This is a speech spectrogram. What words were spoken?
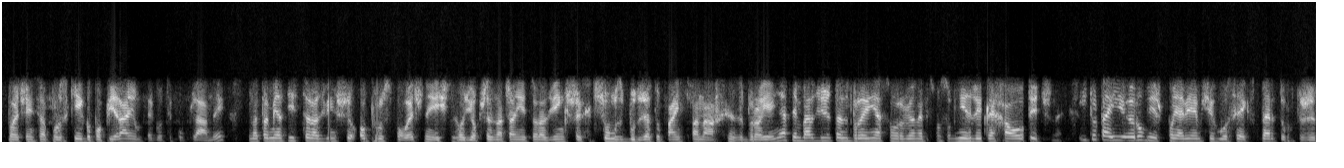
społeczeństwa polskiego, popierają tego typu plany. Natomiast jest coraz większy opór społeczny, jeśli chodzi o przeznaczanie coraz większych sum z budżetu państwa na zbrojenia, tym bardziej, że te zbrojenia są robione w sposób niezwykle chaotyczny. I tutaj również pojawiają się głosy ekspertów, którzy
